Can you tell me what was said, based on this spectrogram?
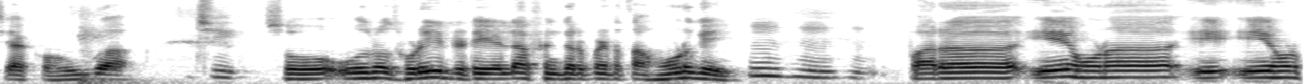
ਚੈੱਕ ਹੋਊਗਾ। ਜੀ। ਸੋ ਉਹਨੂੰ ਥੋੜੀ ਡਿਟੇਲ ਦਾ ਫਿੰਗਰਪ੍ਰਿੰਟ ਤਾਂ ਹੋਣਗੇ ਹੀ। ਹੂੰ ਹੂੰ ਹੂੰ। ਪਰ ਇਹ ਹੁਣ ਇਹ ਇਹ ਹੁਣ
